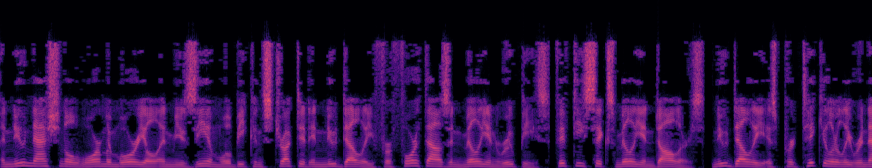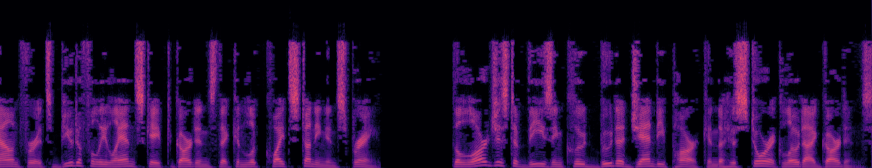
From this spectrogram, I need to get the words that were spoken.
a new National War Memorial and Museum will be constructed in New Delhi for 4,000 million rupees $56 million. New Delhi is particularly renowned for its beautifully landscaped gardens gardens that can look quite stunning in spring. The largest of these include Buddha Jayanti Park and the historic Lodi Gardens.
